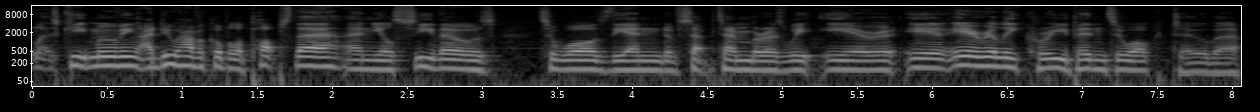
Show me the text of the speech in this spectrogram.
let's keep moving. I do have a couple of pops there, and you'll see those towards the end of September as we eer eerily creep into October.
